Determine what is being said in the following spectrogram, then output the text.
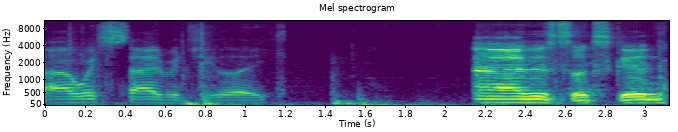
Uh, which side would you like? Uh, this looks good.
